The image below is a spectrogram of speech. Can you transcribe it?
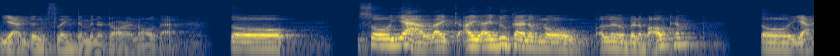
yeah and then it's like the minotaur and all that. So so yeah like I, I do kind of know a little bit about him. So yeah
